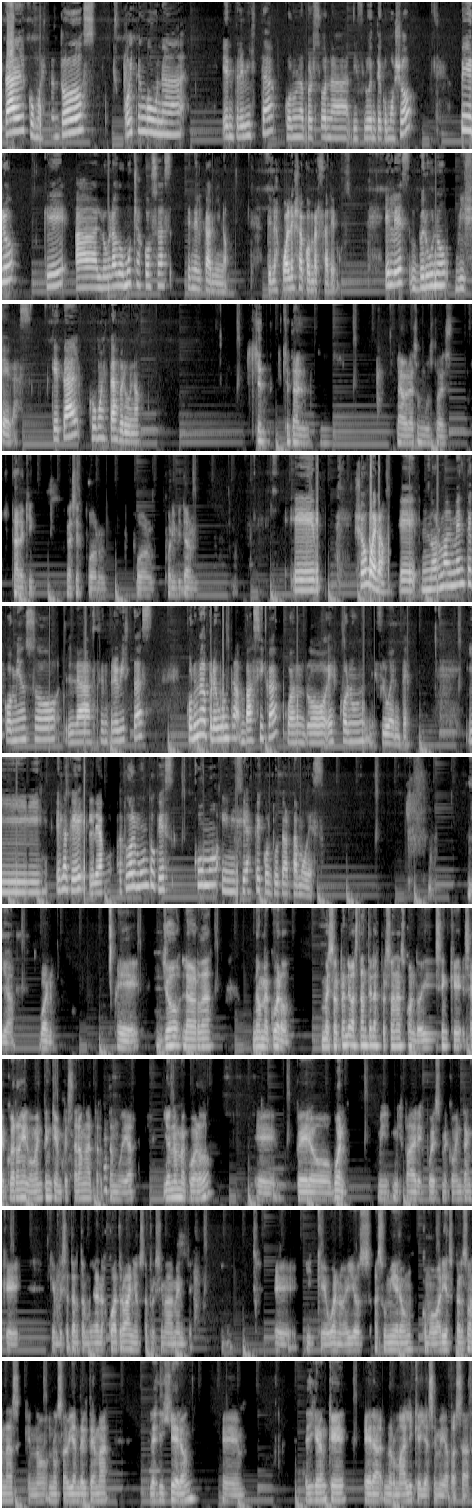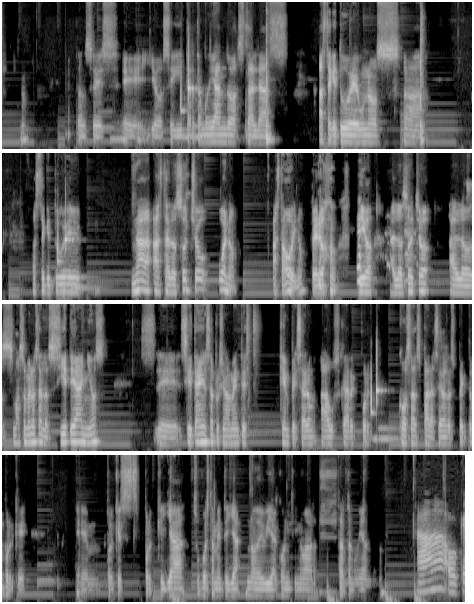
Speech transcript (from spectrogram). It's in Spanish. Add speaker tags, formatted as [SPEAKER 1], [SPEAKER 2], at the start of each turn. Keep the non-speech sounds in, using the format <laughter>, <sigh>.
[SPEAKER 1] tal? ¿Cómo están todos? Hoy tengo una entrevista con una persona disfluente como yo, pero que ha logrado muchas cosas en el camino, de las cuales ya conversaremos. Él es Bruno Villegas. ¿Qué tal? ¿Cómo estás, Bruno?
[SPEAKER 2] ¿Qué, tal? La verdad es un gusto estar aquí. Gracias por, por, invitarme.
[SPEAKER 1] Eh, yo, bueno, eh, normalmente comienzo las entrevistas con una pregunta básica cuando es con un disfluente. Y es la que le hago a todo el mundo, que es ¿cómo iniciaste con tu tartamudez?
[SPEAKER 2] Ya, bueno. Eh, yo, la verdad, no me acuerdo. Me sorprende bastante las personas cuando dicen que se acuerdan el momento en que empezaron a tartamudear. Yo no me acuerdo, eh, pero bueno, mis padres pues me comentan que, que, empecé a tartamudear a los cuatro años aproximadamente. Eh, y que bueno, ellos asumieron, como varias personas que no, no sabían del tema, les dijeron, eh, les dijeron que era normal y que ya se me iba a pasar. ¿no? Entonces yo seguí tartamudeando hasta las hasta que tuve unos uh, hasta que tuve nada, hasta los ocho, bueno, hasta hoy, ¿no? Pero <laughs> digo, a los ocho, a los más o menos a los siete años, eh, siete años aproximadamente que empezaron a buscar por cosas para hacer al respecto porque, em, porque, porque ya supuestamente ya no debía continuar tartamudeando. ¿no?
[SPEAKER 1] Ah, ok,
